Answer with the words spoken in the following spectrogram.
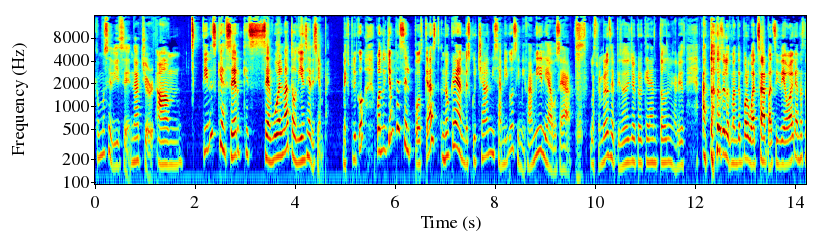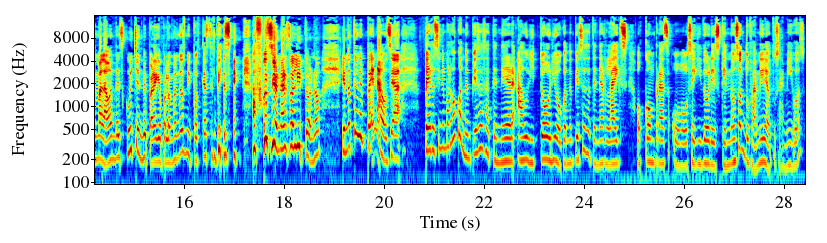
¿cómo se dice? Nature. Um, tienes que hacer que se vuelva tu audiencia de siempre. ¿Me explico? Cuando yo empecé el podcast, no crean, me escuchaban mis amigos y mi familia. O sea, los primeros episodios yo creo que eran todos mis amigos. A todos se los mandé por WhatsApp, así de, oigan, no sean mala onda, escúchenme para que por lo menos mi podcast empiece a funcionar solito, ¿no? Que no te dé pena, o sea, pero sin embargo, cuando empiezas a tener auditorio, cuando empiezas a tener likes o compras o seguidores que no son tu familia o tus amigos,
